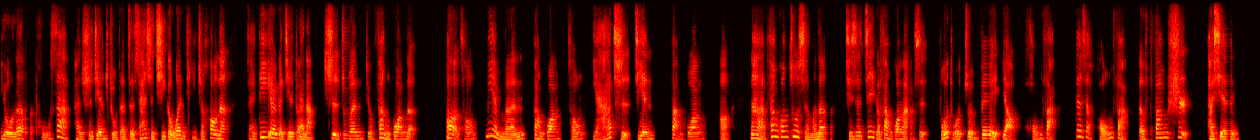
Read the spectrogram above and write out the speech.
有了菩萨和世间主的这三十七个问题之后呢，在第二个阶段呢、世尊就放光了，哦，从面门放光，从牙齿间放光啊。那放光做什么呢？其实这个放光啊，是佛陀准备要弘法，但是弘法的方式，他先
